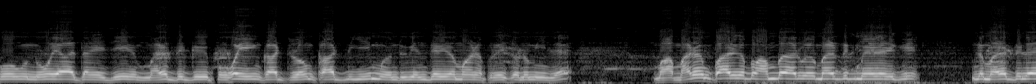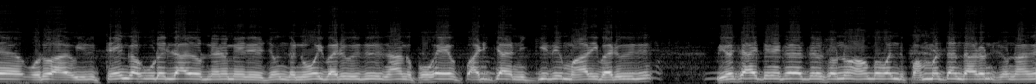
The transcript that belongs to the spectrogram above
போகும் நோயாக தனிச்சு மரத்துக்கு புகையும் காட்டுறோம் காட்டியும் ஒன்று எந்த விதமான பிரயோசனமும் இல்லை. ம மரம் பாருங்கள் இப்போ ஐம்பது அறுபது மரத்துக்கு மேலே இருக்குது இந்த மரத்தில் ஒரு இது தேங்காய் கூட இல்லாத ஒரு நிலைமையில இருக்கும் இந்த நோய் வருவது நாங்கள் புகையை அடித்தா நிற்கிது மாறி வருவது. விவசாய திணைக்களத்தில் சொன்னோம் அவங்க வந்து பம்மைத்தான் தரோன்னு சொன்னாங்க.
